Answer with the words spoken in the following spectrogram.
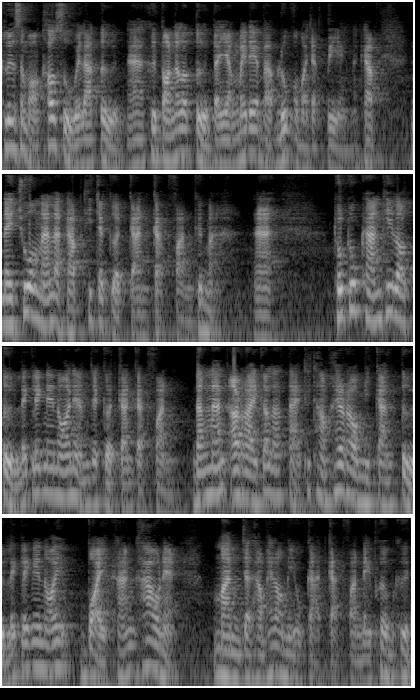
คลื่นสมองเข้าสู่เวลาตื่นนะคือตอนนั้นเราตื่นแต่ยังไม่ได้แบบลุกออกมาจากเตียงนะครับในช่วงนั้นแหละครับที่จะเกิดการกัดฟันขึ้นมานะ ทุกๆ ครั้งที่เราตื่นเล็กๆ น้อยๆเนี่ยมันจะเกิดการกัดฟัน ดังนั้นอะไรก็แล้วแต่ที่ทำให้เรามีการตื่นเล็กๆ น้อยๆบ่อยครั้งเข้าเนี่ย มันจะทำให้เรามีโอกาสกัดฟันได้เพิ่มขึ้น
